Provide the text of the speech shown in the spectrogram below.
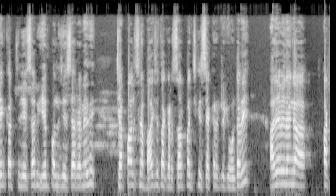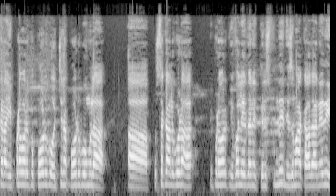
ఏం ఖర్చు చేశారు ఏం పనులు చేశారు అనేది చెప్పాల్సిన బాధ్యత అక్కడ సర్పంచ్కి సెక్రటరీకి ఉంటుంది. అదేవిధంగా అక్కడ ఇప్పటివరకు పోడు వచ్చిన పోడు భూముల ఆ, పుస్తకాలు కూడా ఇప్పటివరకు ఇవ్వలేదని తెలుస్తుంది. నిజమా కాదా అనేది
